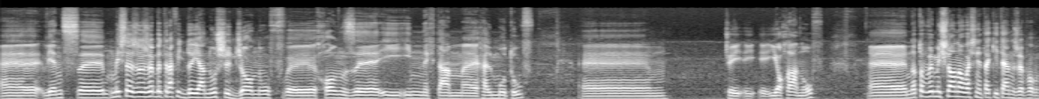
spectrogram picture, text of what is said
E, więc e, myślę, że żeby trafić do Januszy, Johnów, e, Honzy i innych tam Helmutów, czy Johanów, no to wymyślono właśnie taki ten, że po,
